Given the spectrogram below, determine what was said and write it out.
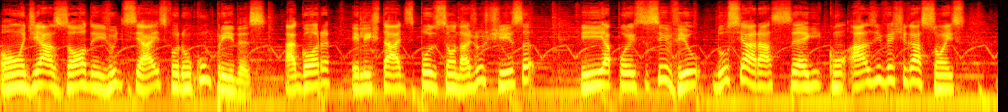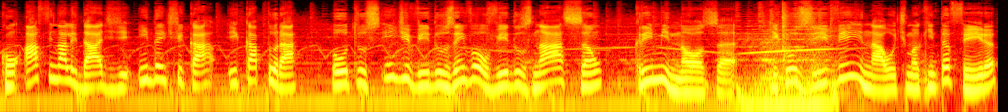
onde as ordens judiciais foram cumpridas. Agora ele está à disposição da Justiça e a Polícia Civil do Ceará segue com as investigações com a finalidade de identificar e capturar outros indivíduos envolvidos na ação criminosa. Inclusive, na última quinta-feira,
